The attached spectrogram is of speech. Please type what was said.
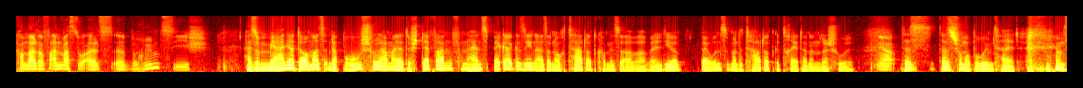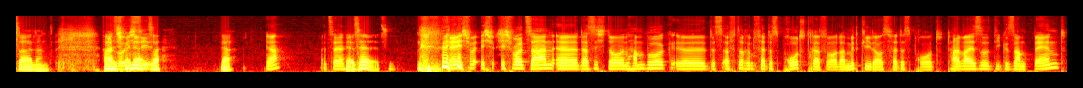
kommt halt drauf an, was du als äh, berühmt siehst. Also wir haben ja damals in der Berufsschule, haben wir ja den Stefan von Heinz Becker gesehen, als er noch Tatortkommissar war, weil die ja bei uns immer den Tatort gedreht haben in der Schule. Ja. Das, das ist schon mal Berühmtheit im Saarland. Aber Also ich ich meine, seh- ja, Ja? Erzähl. ja, erzähl jetzt. nee, ich, ich, ich wollte sagen, äh, dass ich da in Hamburg äh, des Öfteren Fettes Brot treffe oder Mitglieder aus Fettes Brot. Teilweise die Gesamtband,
